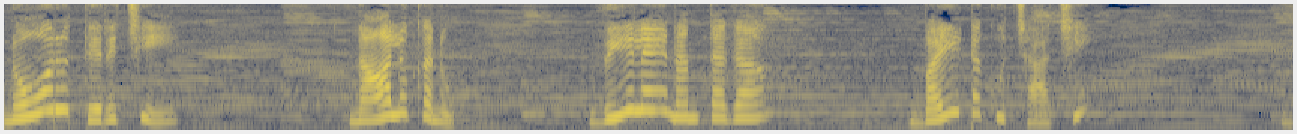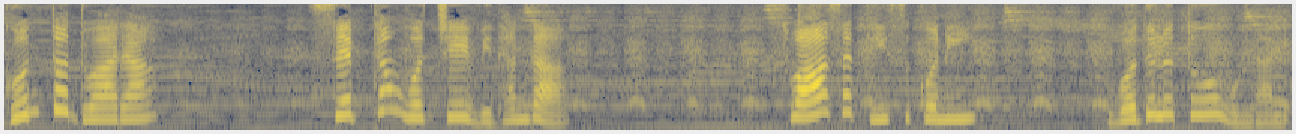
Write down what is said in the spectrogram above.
నోరు తెరిచి నాలుకను వీలైనంతగా బయటకు చాచి గొంతు ద్వారా శబ్దం వచ్చే విధంగా శ్వాస తీసుకొని వదులుతూ ఉండాలి.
